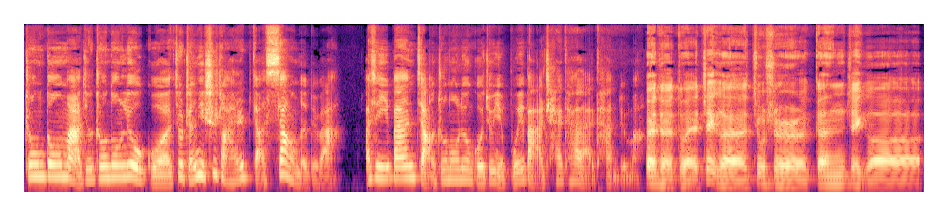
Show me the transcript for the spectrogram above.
中东嘛，就中东六国，就整体市场还是比较像的，对吧？而且一般讲中东六国，就也不会把它拆开来看，对吗？对对对，这个就是跟这个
